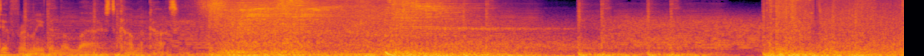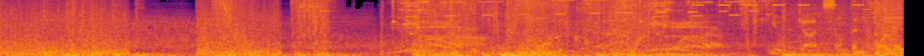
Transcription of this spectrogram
differently than the last kamikaze. Something for me?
